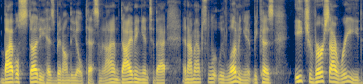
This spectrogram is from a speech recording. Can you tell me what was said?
Bible study has been on the Old Testament. I am diving into that and I'm absolutely loving it because each verse I read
